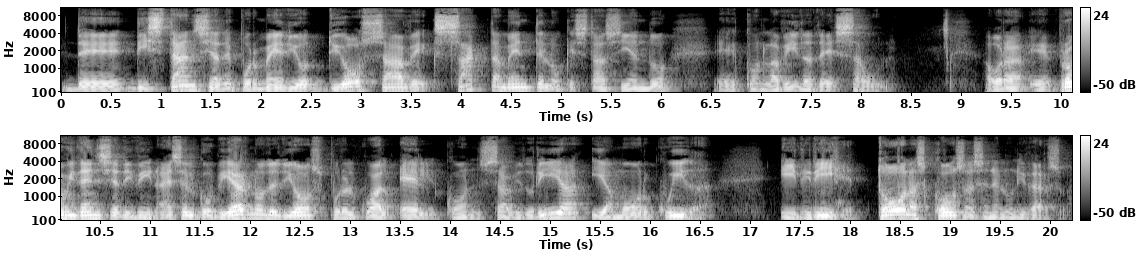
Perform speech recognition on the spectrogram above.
de distancia de por medio, Dios sabe exactamente lo que está haciendo eh, con la vida de Saúl. Ahora, eh, providencia divina es el gobierno de Dios por el cual Él, con sabiduría y amor, cuida y dirige todas las cosas en el universo.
